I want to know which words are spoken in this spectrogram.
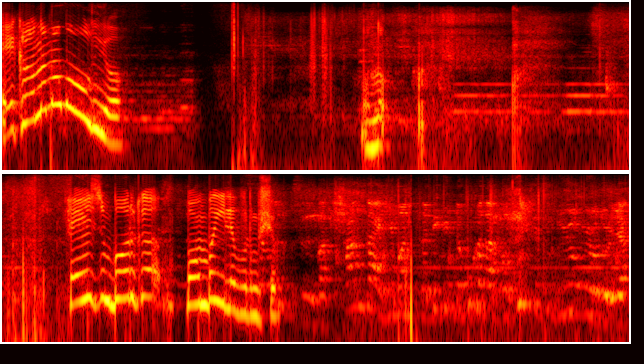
Ekrana mı ne oluyor? Onu... Heisenberg'a bomba ile vurmuşum. Bak Şangay limanında bir günde bu kadar basın sesi duyulmuyordur ya.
